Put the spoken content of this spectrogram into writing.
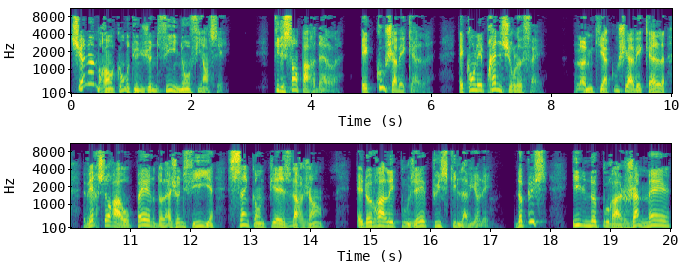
Si un homme rencontre une jeune fille non fiancée, qu'il s'empare d'elle et couche avec elle, et qu'on les prenne sur le fait, l'homme qui a couché avec elle versera au père de la jeune fille cinquante pièces d'argent et devra l'épouser puisqu'il l'a violée. De plus, il ne pourra jamais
